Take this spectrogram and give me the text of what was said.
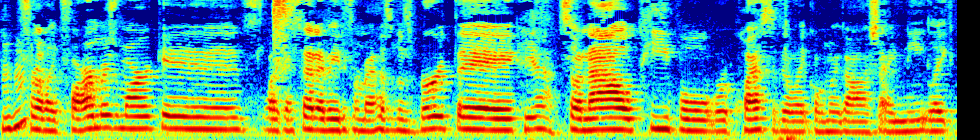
Mm-hmm. for like farmers markets. Like I said, I made it for my husband's birthday. Yeah. So now people request it. They're like, "Oh my gosh, I need like."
